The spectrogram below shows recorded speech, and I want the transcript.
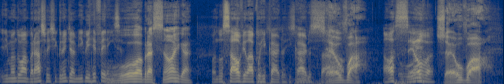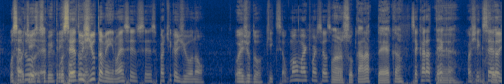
ele mandou um abraço a este grande amigo e referência. Ô, abração, Ricardo. Mandou salve lá pro Ricardo. Ricardo, salve. Selva. Ó, selva. Selva. Você é do, é- subiu em três você é do. Gil também, não é? Você, você, você pratica Gil ou não? Ou é judô? Que, que, você- alguma arte marcial você Mano, eu sou karateca. Você é karateca? É. Eu achei que Eu você era até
